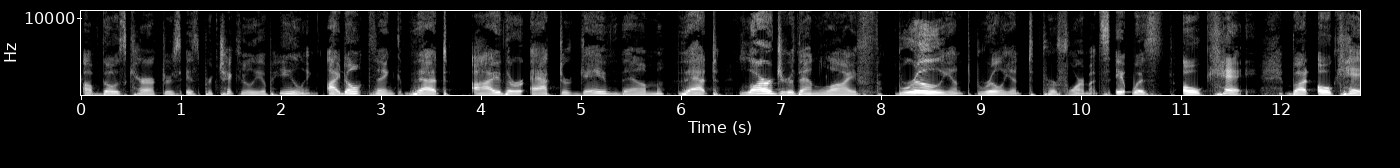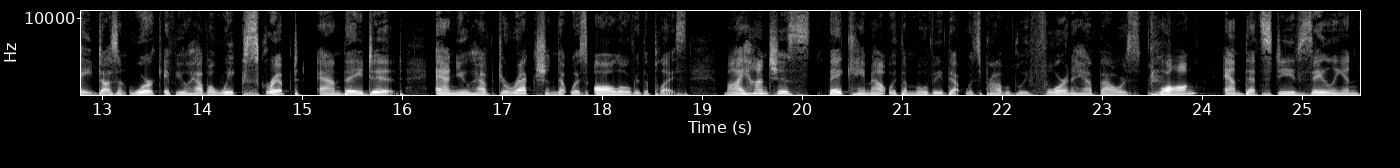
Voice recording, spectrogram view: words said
of those characters is particularly appealing. I don't think that either actor gave them that larger than life, brilliant, brilliant performance. It was okay, but okay doesn't work if you have a weak script, and they did, and you have direction that was all over the place. My hunch is they came out with a movie that was probably four and a half hours long. And that Steve Zaillian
